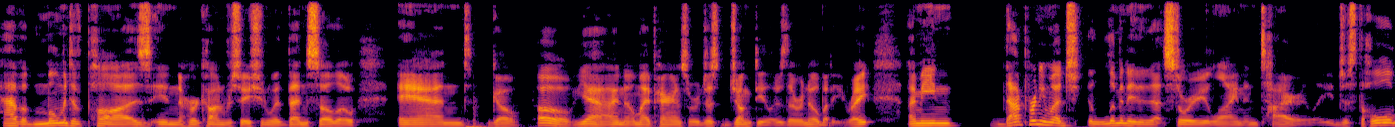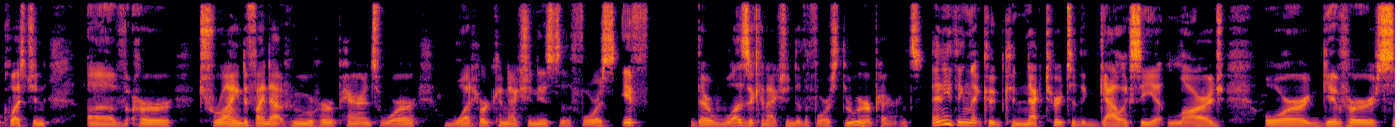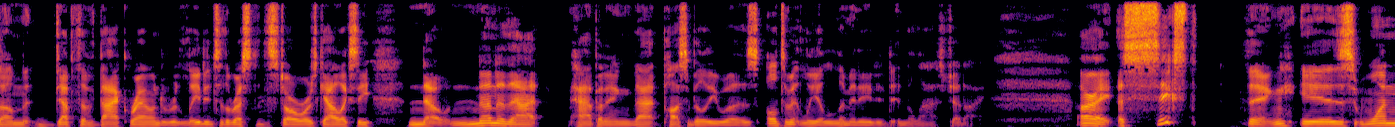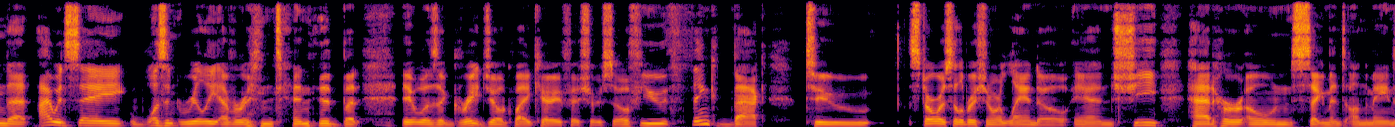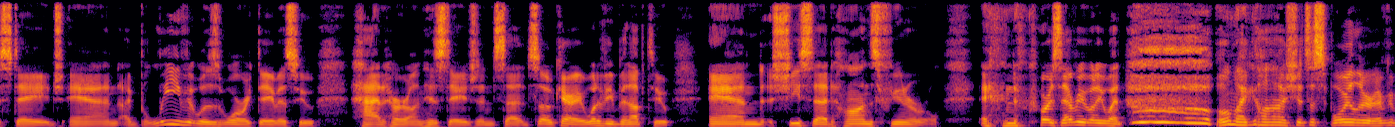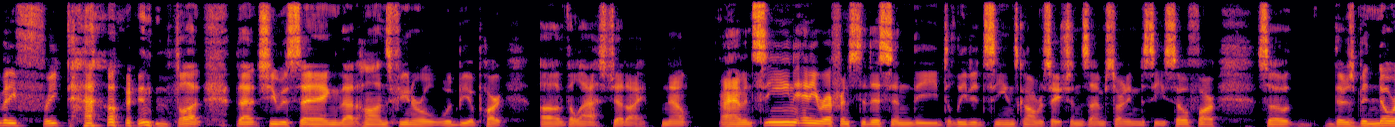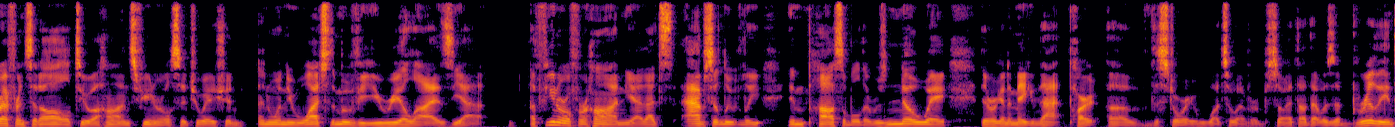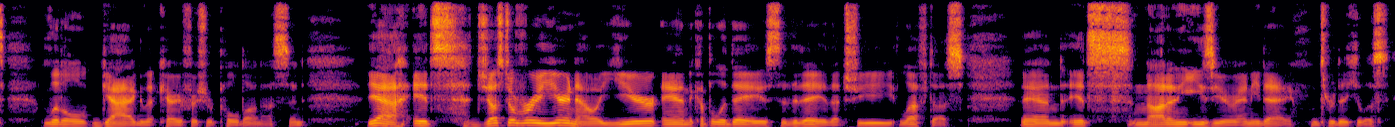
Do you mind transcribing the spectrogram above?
have a moment of pause in her conversation with Ben Solo and go, oh, yeah, I know, my parents were just junk dealers. They were nobody, right? I mean, that pretty much eliminated that storyline entirely. Just the whole question of her trying to find out who her parents were, what her connection is to the Force, if there was a connection to the Force through her parents, anything that could connect her to the galaxy at large or give her some depth of background related to the rest of the Star Wars galaxy. No, none of that happening. That possibility was ultimately eliminated in The Last Jedi. All right, a sixth thing is one that I would say wasn't really ever intended, but it was a great joke by Carrie Fisher. So if you think back to Star Wars Celebration Orlando, and she had her own segment on the main stage. And I believe it was Warwick Davis who had her on his stage and said, So, Carrie, what have you been up to? And she said, Han's funeral. And of course, everybody went, oh, Oh my gosh, it's a spoiler. Everybody freaked out and thought that she was saying that Han's funeral would be a part of The Last Jedi. Now, I haven't seen any reference to this in the deleted scenes conversations I'm starting to see so far. So there's been no reference at all to a Han's funeral situation. And when you watch the movie, you realize, yeah, a funeral for Han, yeah, that's absolutely impossible. There was no way they were going to make that part of the story whatsoever. So I thought that was a brilliant little gag that Carrie Fisher pulled on us. And yeah, it's just over a year now, a year and a couple of days to the day that she left us. And it's not any easier any day. It's ridiculous.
